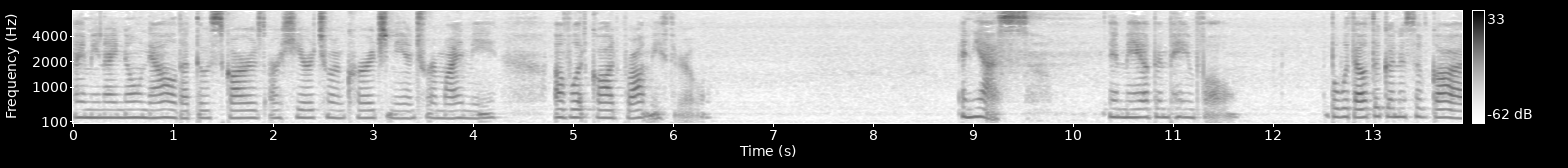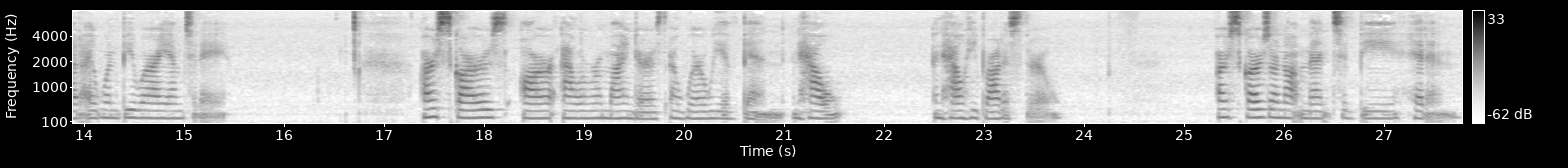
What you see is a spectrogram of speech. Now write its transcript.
I mean, I know now that those scars are here to encourage me and to remind me of what God brought me through. And yes, it may have been painful, but without the goodness of God, I wouldn't be where I am today. Our scars are our reminders of where we have been and how and how he brought us through. Our scars are not meant to be hidden.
